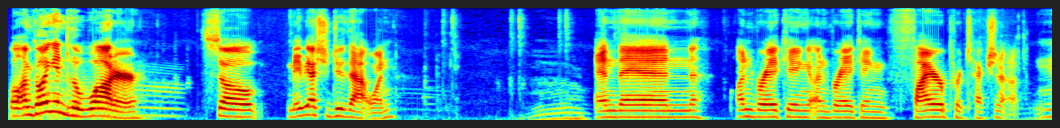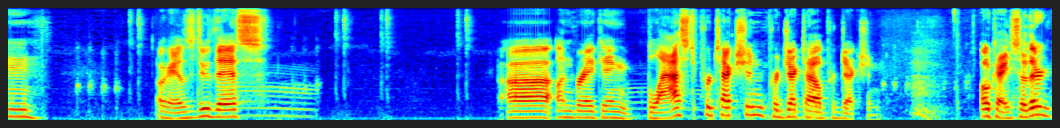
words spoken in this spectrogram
Well, I'm going into the water, so maybe I should do that one. And then unbreaking, unbreaking, fire protection. Uh, mm. Okay, let's do this. Uh, unbreaking, blast protection, projectile protection. Okay, so they're...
